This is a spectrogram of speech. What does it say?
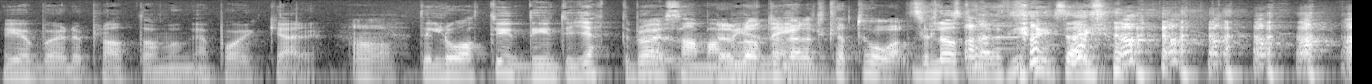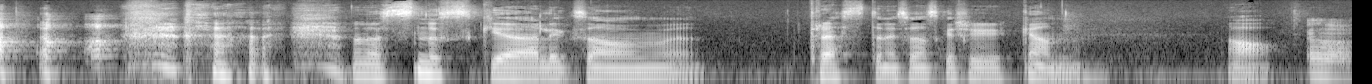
Jag började prata om unga pojkar. Ja. Det låter ju det är inte jättebra i Det- samma det mening. låter väldigt katolskt. Det låter väldigt, exakt. Den där snuskiga liksom prästen i Svenska kyrkan. Ja, Ja.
